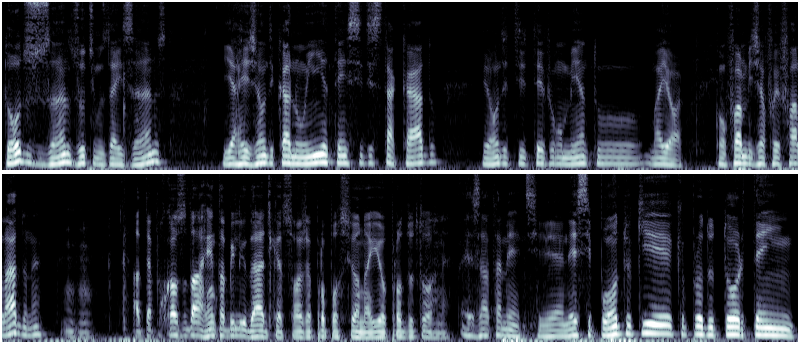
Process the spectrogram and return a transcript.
todos os anos, os últimos 10 anos, e a região de Canoinha tem se destacado, é onde teve um aumento maior. Conforme já foi falado, né? Uhum. Até por causa da rentabilidade que a soja proporciona aí ao produtor, né? Exatamente. É nesse ponto que, que o produtor tem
